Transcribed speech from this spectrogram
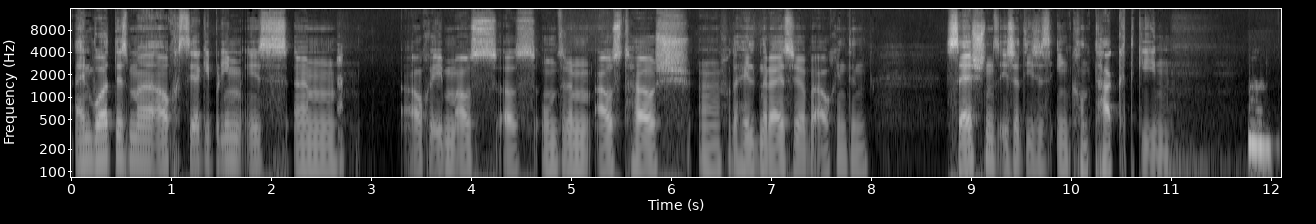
Ein Wort, das mir auch sehr geblieben ist, ähm, auch eben aus, aus unserem Austausch äh, von der Heldenreise, aber auch in den Sessions, ist ja dieses in Kontakt gehen. Mhm.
